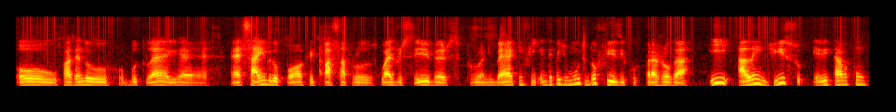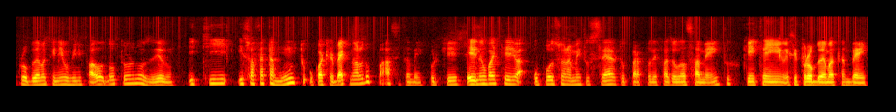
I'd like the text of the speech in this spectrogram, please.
ou fazendo o bootleg, é, é, saindo do pocket, passar para os wide receivers, para o running back, enfim, ele depende muito do físico para jogar. E, além disso, ele estava com um problema que nem o Vini falou, no tornozelo. E que isso afeta muito o quarterback na hora do passe também, porque ele não vai ter o posicionamento certo para poder fazer o lançamento. Quem tem esse problema também,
